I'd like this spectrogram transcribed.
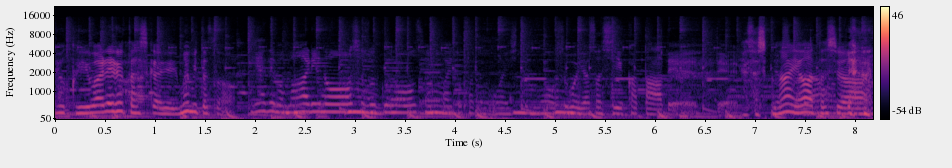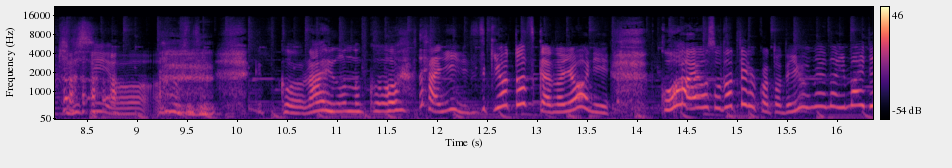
よくい言われる確かに。マミタさん。いやでも周りの所属の先輩とかでお会いしてもすごい優しい方でって。優しくないよ私は。厳しいよ。こうライオンのこう谷に突き落とすかのように後輩を育てることで有名な今井で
